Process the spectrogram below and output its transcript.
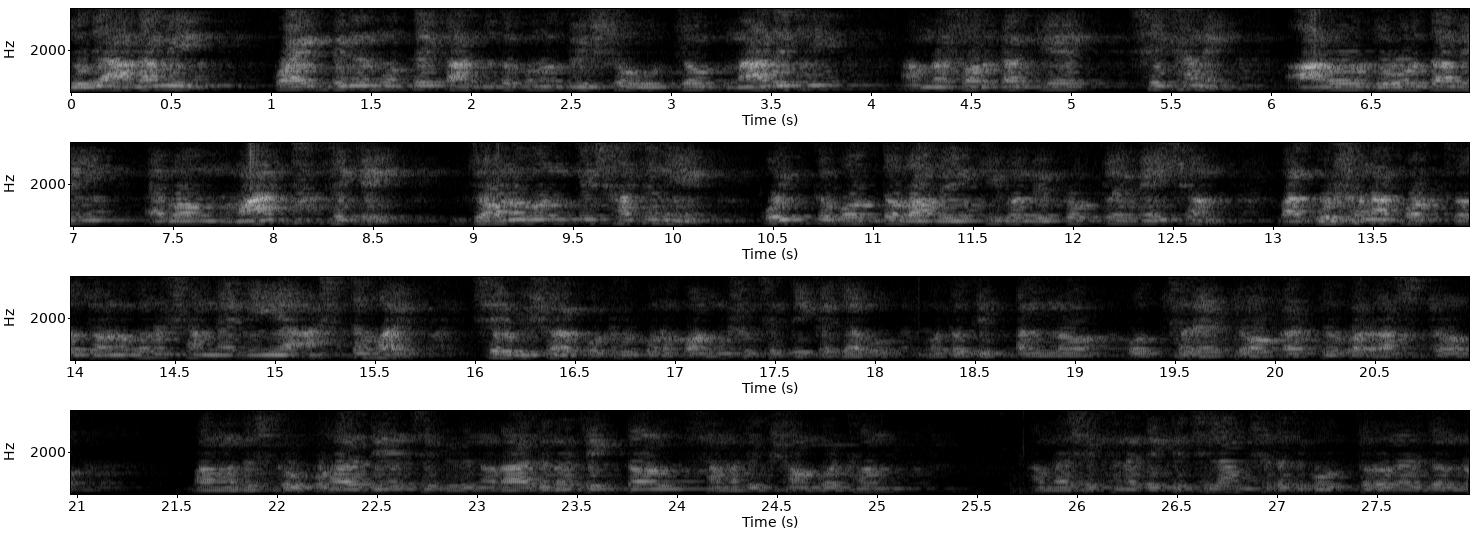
যদি আগামী কয়েকদিনের মধ্যে কার্যত কোনো দৃশ্য উদ্যোগ না দেখি, আমরা সরকারকে সেখানে আরও জোর দাবি এবং মাঠ থেকে জনগণকে সাথে নিয়ে ঐক্যবদ্ধভাবে কীভাবে প্রোক্লেমেশন বা ঘোষণাপত্র জনগণের সামনে নিয়ে আসতে হয় সেই বিষয়ে কঠোর কোনো কর্মসূচির দিকে যাব। গত তিপ্পান্ন বছরে একটি অকার্যকর রাষ্ট্র বাংলাদেশকে উপহার দিয়েছে, বিভিন্ন রাজনৈতিক দল, সামাজিক সংগঠন। আমরা সেখানে দেখেছিলাম, সেটা থেকে উত্তরণের জন্য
